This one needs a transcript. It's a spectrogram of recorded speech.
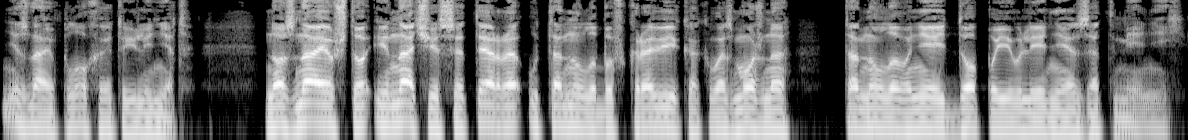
Не знаю, плохо это или нет. Но знаю, что иначе Сетерра утонула бы в крови, как, возможно, тонула в ней до появления затмений.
